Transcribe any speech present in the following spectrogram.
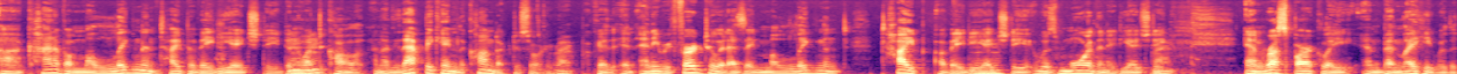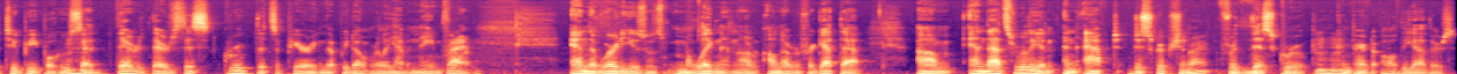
uh, kind of a malignant type of ADHD, didn't know what to call it. And I think that became the conduct disorder Right. Okay, and, and he referred to it as a malignant type of ADHD. It was more than ADHD. Right. And Russ Barkley and Ben Lahey were the two people who said there, there's this group that's appearing that we don't really have a name for. Right. And the word he used was malignant, and I'll, I'll never forget that. Um, and that's really an, an apt description Right. for this group compared to all the others.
